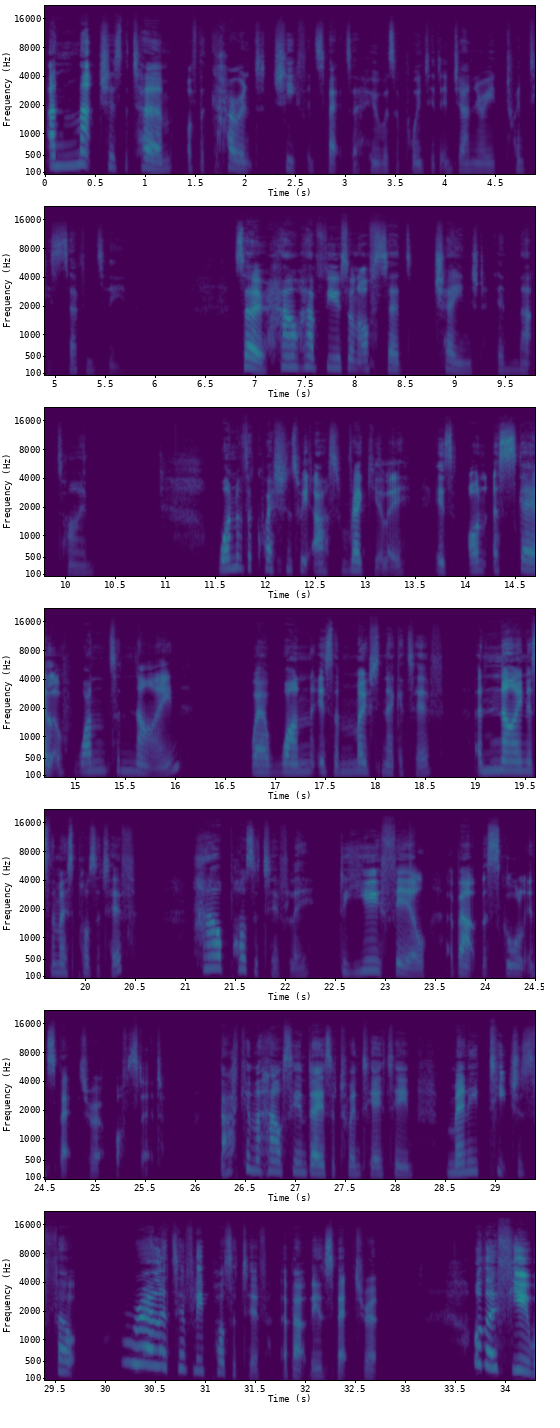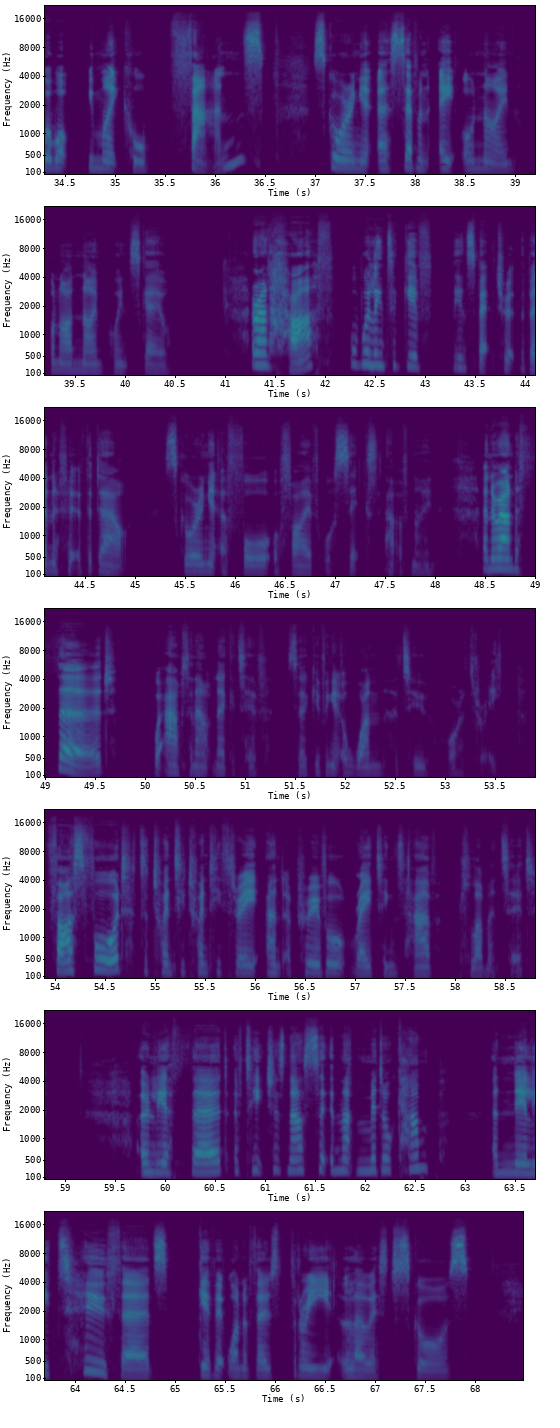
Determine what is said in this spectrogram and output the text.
and matches the term of the current Chief Inspector, who was appointed in January 2017. So, how have views on Ofsted changed in that time? One of the questions we ask regularly is on a scale of one to nine, where one is the most negative and nine is the most positive, how positively do you feel about the school inspector at Ofsted? Back in the halcyon days of 2018, many teachers felt relatively positive about the inspectorate, although few were what you might call fans, scoring it a 7, 8, or 9 on our nine point scale. Around half were willing to give the inspectorate the benefit of the doubt, scoring it a four or five or six out of nine. And around a third were out and out negative, so giving it a one, a two, or a three. Fast forward to 2023, and approval ratings have plummeted. Only a third of teachers now sit in that middle camp, and nearly two thirds give it one of those three lowest scores.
